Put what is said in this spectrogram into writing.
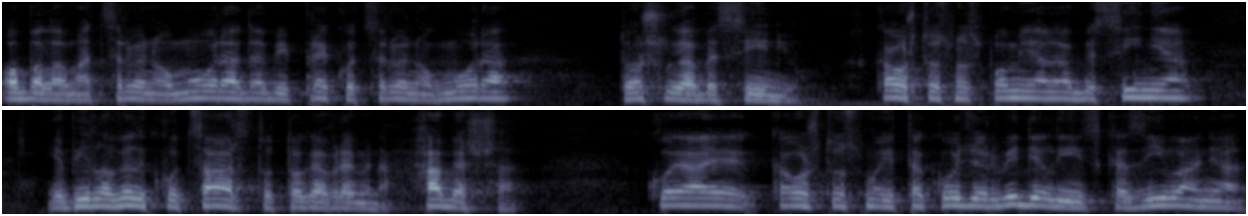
obalama Crvenog mora da bi preko Crvenog mora došli u Abesiniju. Kao što smo spominjali, Abesinija je bila veliko carstvo toga vremena, Habeša, koja je, kao što smo i također vidjeli iz kazivanja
